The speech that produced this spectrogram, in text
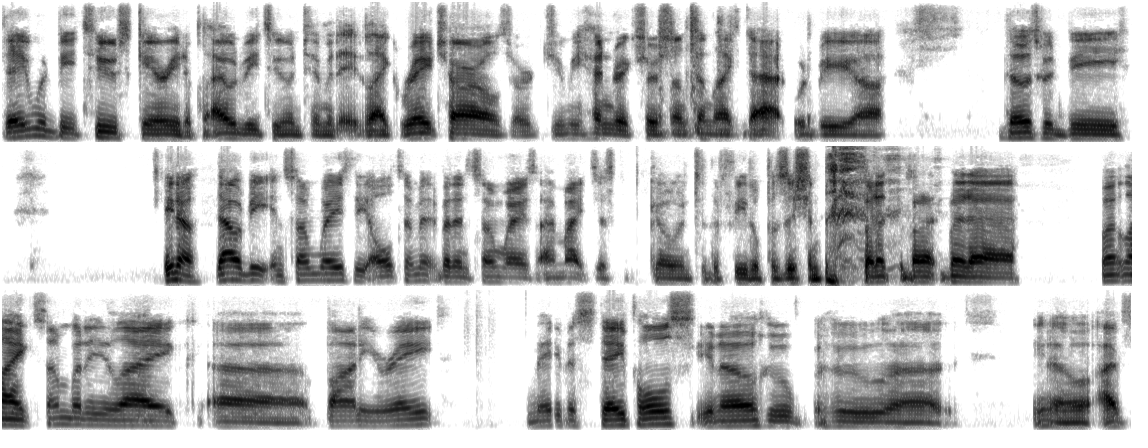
they would be too scary to play. I would be too intimidated. Like Ray Charles or Jimi Hendrix or something like that would be. Uh, those would be you know that would be in some ways the ultimate but in some ways i might just go into the fetal position but but but uh but like somebody like uh bonnie raitt mavis staples you know who who uh you know i've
